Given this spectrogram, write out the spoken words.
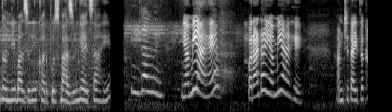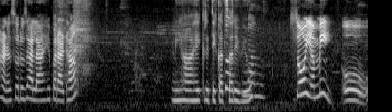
दोन्ही बाजूनी खरपूस भाजून घ्यायचं आहे. यमी आहे. पराठा यमी आहे. आमची ताईचं खाणं सुरू झालं आहे पराठा. आणि हा आहे कृतिकाचा रिव्ह्यू सो यमी. ओ.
